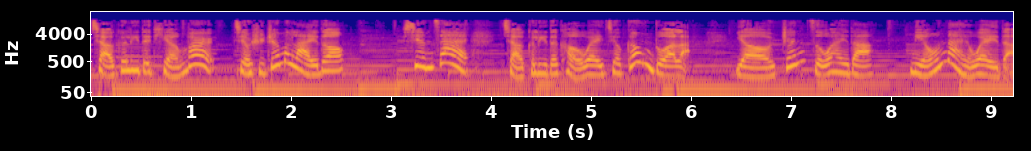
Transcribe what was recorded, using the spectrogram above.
巧克力的甜味儿就是这么来的哦。现在巧克力的口味就更多了，有榛子味的。牛奶味的、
